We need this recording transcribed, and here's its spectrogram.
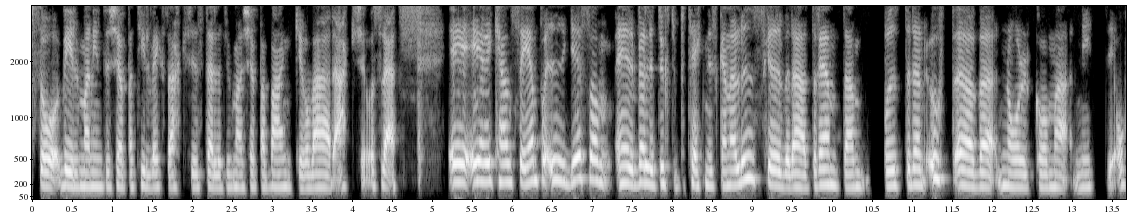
så vill man inte köpa tillväxtaktier, istället vill man köpa banker och värdeaktier och sådär. Eh, Erik Hansén på IG som är väldigt duktig på teknisk analys skriver det här att räntan bryter den upp över 0,98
